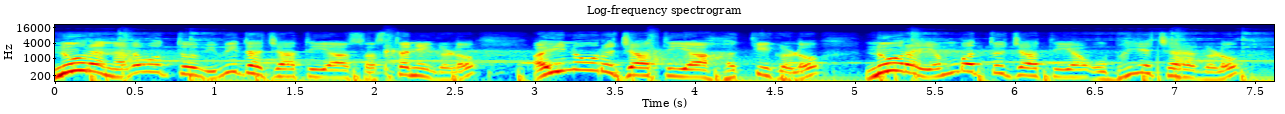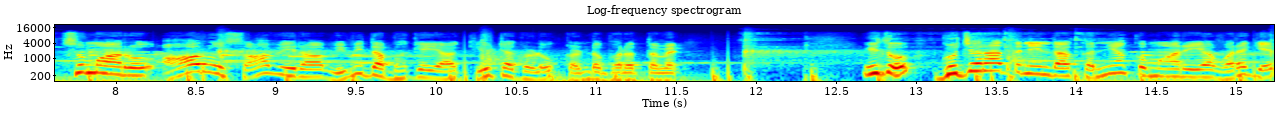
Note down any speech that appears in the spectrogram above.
ನೂರ ನಲವತ್ತು ವಿವಿಧ ಜಾತಿಯ ಸಸ್ತನಿಗಳು, ಐನೂರು ಜಾತಿಯ ಹಕ್ಕಿಗಳು, ನೂರ ಎಂಬತ್ತು ಜಾತಿಯ ಉಭಯಚರಗಳು, ಸುಮಾರು ಆರು ಸಾವಿರ ವಿವಿಧ ಬಗೆಯ ಕೀಟಗಳು ಕಂಡುಬರುತ್ತವೆ. ಇದು ಗುಜರಾತ್ನಿಂದ ಕನ್ಯಾಕುಮಾರಿಯವರೆಗೆ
